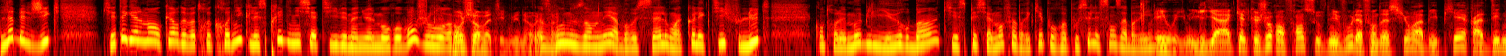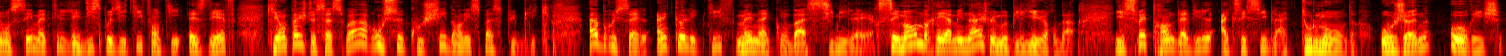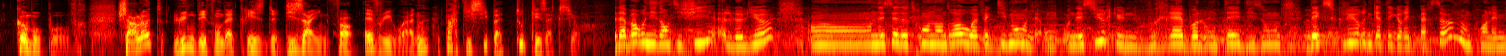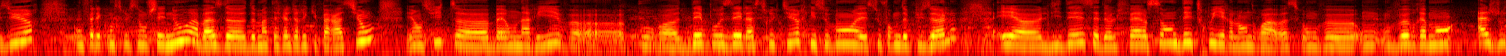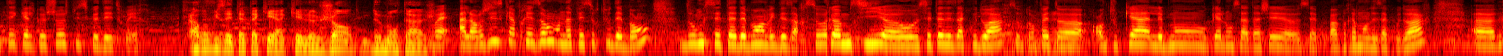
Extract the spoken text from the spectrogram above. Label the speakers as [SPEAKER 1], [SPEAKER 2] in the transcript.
[SPEAKER 1] la Belgique, qui est également au cœur de votre chronique L'Esprit d'initiative. Emmanuel Moreau, bonjour.
[SPEAKER 2] Bonjour Mathilde Munoz.
[SPEAKER 1] Vous nous emmenez à Bruxelles où un collectif lutte contre le mobilier urbain qui est spécialement fabriqué pour repousser les sans-abri.
[SPEAKER 2] Et oui, il y a quelques jours en France, souvenez-vous, la Fondation Abbé Pierre a dénoncé, Mathilde, les dispositifs anti-SDF qui empêchent de s'asseoir ou se coucher dans l'espace public. À Bruxelles, un collectif mène un combat similaire. Ses membres réaménagent le mobilier urbain. Ils souhaitent rendre la ville accessible à tout le monde, aux jeunes, aux riches comme aux pauvres. Charlotte, l'une des fondatrices de Design for Everyone, participe à toutes les actions.
[SPEAKER 3] D'abord, on identifie le lieu. On essaie de trouver un endroit où effectivement on est sûr qu'il y a une vraie volonté, disons, d'exclure une catégorie de personnes. On prend les mesures, on fait les constructions chez nous à base de, matériel de récupération, et ensuite euh, ben, on arrive euh, pour euh, déposer la structure qui souvent est sous forme de puzzle. Et l'idée, c'est de le faire sans détruire l'endroit, parce qu'on veut, veut vraiment ajouter quelque chose plus que détruire.
[SPEAKER 2] Alors vous vous êtes attaqué à quel genre de montage?
[SPEAKER 3] Ouais, alors jusqu'à présent, on a fait surtout des bancs. Donc c'était des bancs avec des arceaux, comme si euh, c'était des accoudoirs, sauf qu'en fait, euh, en tout cas, les bancs auxquels on s'est attaché, euh, c'est pas vraiment des accoudoirs.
